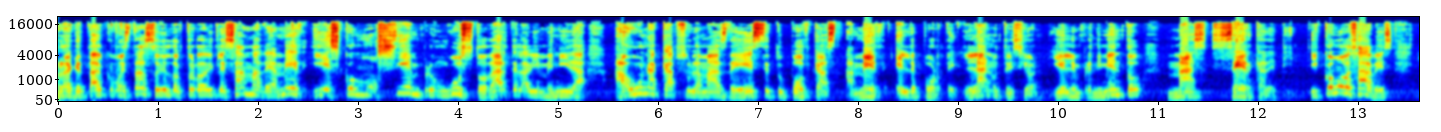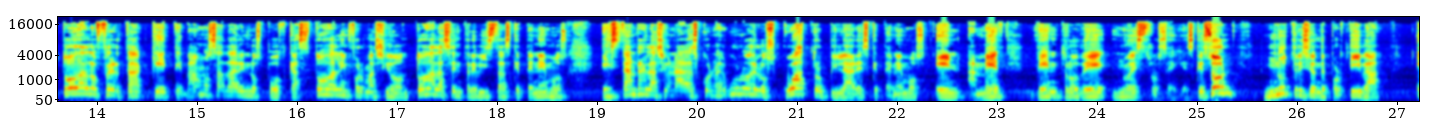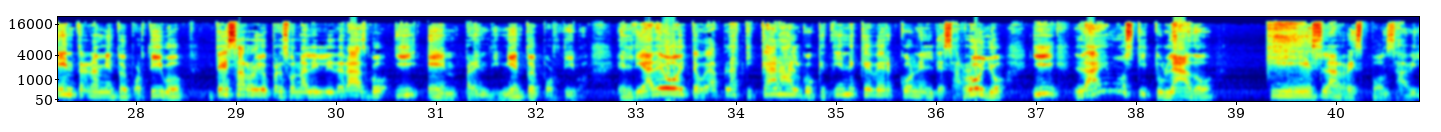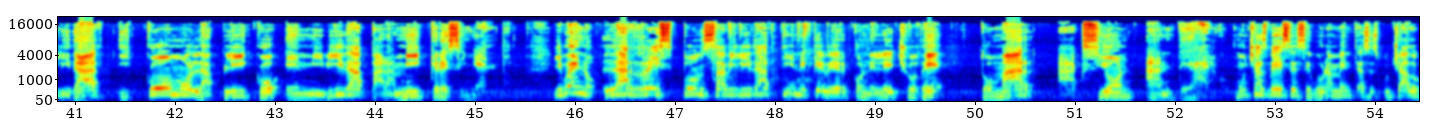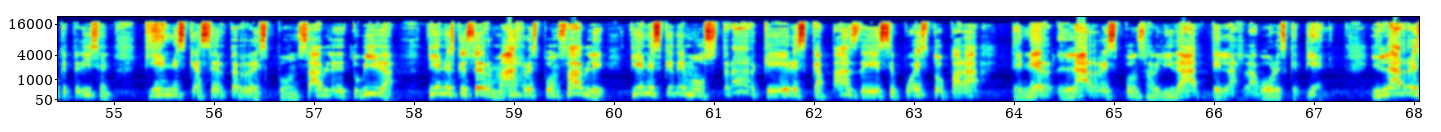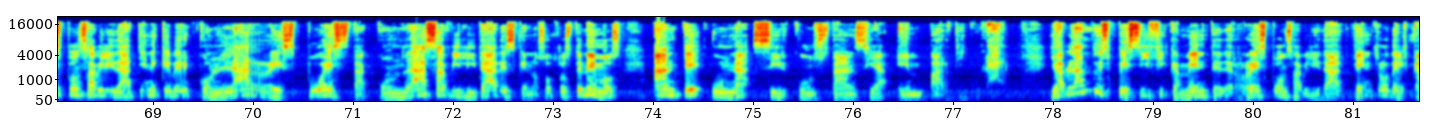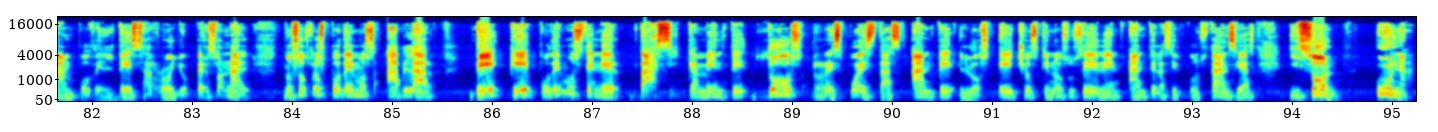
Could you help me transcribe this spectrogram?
Hola, ¿qué tal? ¿Cómo estás? Soy el doctor David Lezama de AMED y es como siempre un gusto darte la bienvenida a una cápsula más de este tu podcast, AMED, el deporte, la nutrición y el emprendimiento más cerca de ti. Y como sabes, toda la oferta que te vamos a dar en los podcasts, toda la información, todas las entrevistas que tenemos están relacionadas con alguno de los cuatro pilares que tenemos en AMED dentro de nuestros ejes, que son nutrición deportiva, entrenamiento deportivo, desarrollo personal y liderazgo y emprendimiento deportivo. El día de hoy te voy a platicar algo que tiene que ver con el desarrollo y la hemos titulado ¿Qué es la responsabilidad y cómo la aplico en mi vida para mi crecimiento? Y bueno, la responsabilidad tiene que ver con el hecho de tomar acción ante algo. Muchas veces seguramente has escuchado que te dicen, tienes que hacerte responsable de tu vida, tienes que ser más responsable, tienes que demostrar que eres capaz de ese puesto para tener la responsabilidad de las labores que tiene. Y la responsabilidad tiene que ver con la respuesta, con las habilidades que nosotros tenemos ante una circunstancia en particular. Y hablando específicamente de responsabilidad dentro del campo del desarrollo personal, nosotros podemos hablar de que podemos tener básicamente dos respuestas ante los hechos que nos suceden, ante las circunstancias, y son una,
